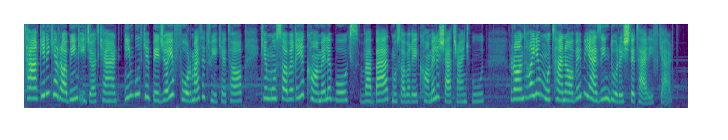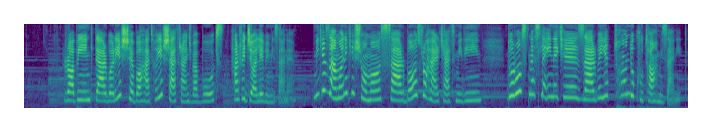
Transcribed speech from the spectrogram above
تغییری که رابینگ ایجاد کرد این بود که به جای فرمت توی کتاب که مسابقه کامل بوکس و بعد مسابقه کامل شطرنج بود، راندهای متناوبی از این دو رشته تعریف کرد. رابینگ درباره شباهت‌های شطرنج و بوکس حرف جالبی می‌زنه. میگه زمانی که شما سرباز رو حرکت میدین درست مثل اینه که ضربه تند و کوتاه می‌زنید.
